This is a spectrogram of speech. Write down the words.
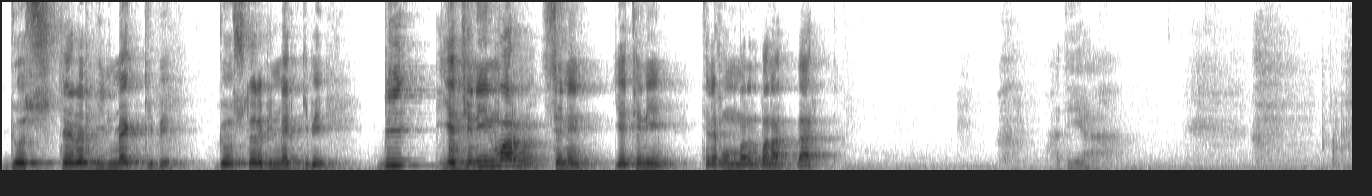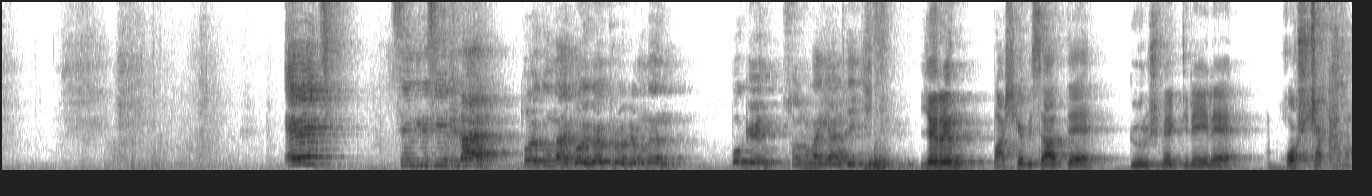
gösterebilmek gibi. Gösterebilmek gibi. Bir yeteneğin var mı? Senin yeteneğin. Telefon numaranı bana ver. Hadi ya. Evet sevgili seyirciler Toygun'la Goy Goy programının bugün sonuna geldik. Yarın başka bir saatte görüşmek dileğiyle. Hoşça kalın.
